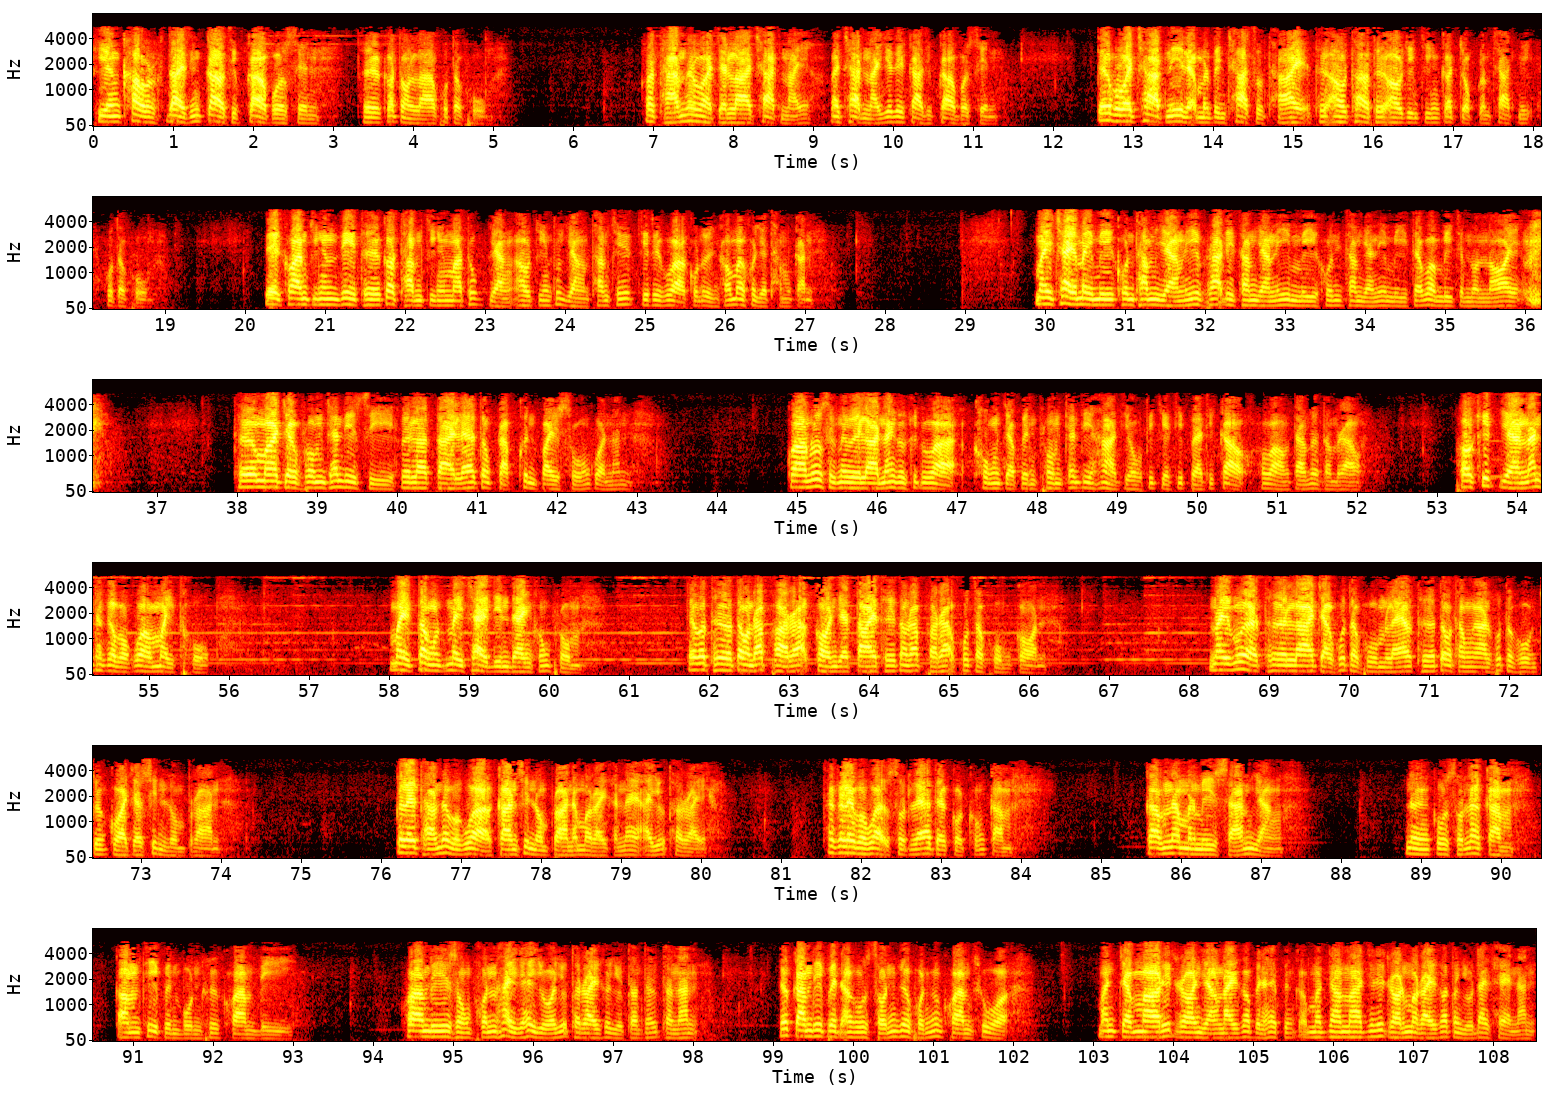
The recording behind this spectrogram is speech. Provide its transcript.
เพียงเข้าได้ถึงเก้าสิบเก้าเปอร์เซ็นเธอก็ต้องลาพุทธภูมิ ก็ถามท่านว่าจะลาชาติไหนว่าชาติไหนจะได้เก้าสิบเก้าเปอร์เซ็นต์แต่ก็บอกว่าชาตินี้แหละมันเป็นชาติสุดท้าย เธอเอาถ้าเธอเอาจริง ๆ ก็จบกันชาตินี้พุทธภูมิแต่ความจริงที่เธอก็ทำจริงมาทุกอย่าง เอาจริงทุกอย่างทำชนิดที่เรียกว่าคนอื่นเขาไม่ค่อยจะทำกัน ไม่ใช่ไม่มีคนทำอย่างนี้ พระที่ทำอย่างนี้มีคนที่ทำอย่างนี้มี แต่ว่ามีจำนวนน้อย เธอมาจากพรมชั้นที่สี่เวลาตายแล้วต้องกลับขึ้นไปสูงกว่านั้น ความรู้สึกในเวลานั้นก็คิดว่าคงจะเป็นพรมชั้นที่ห้าที่หกที่เจ็ดที่แปดที่เก้าเพราะว่าตามเรื่องตำราวพอคิดอย่างนั้นท่านก็บอกว่าไม่ถูก ไม่ต้องไม่ใช่ดินแดนของพรหมแต่ว่าเธอต้องรับภาระก่อนจะตาย เธอต้องรับภาระพุทธภูมิก่อน ในเมื่อเธอลาจากพุทธภูมิแล้ว เธอต้องทำงานพุทธภูมิจนกว่าจะสิ้นลมปราณ ก็เลยถามท่านบอกว่าการสิ้นลมปราณนั้นเมื่อไรกันแน่อายุเท่าไหร่ท่านก็เลยบอกว่าสุดแล้วแต่กฎของกรรม กรรมนั้นมันมีสามอย่างหนึ่งกุศลกรรม กรรมที่เป็นบุญคือความดี ความดีส่งผลให้ให้อยู่อายุเท่าไรก็อยู่ตอนเท่านั้น แล้วกรรมที่เป็นอกุศลคือผลของความชั่ว มันจะมาริดรอนอย่างไรก็เป็นให้เป็นมันจะมาริดรอนเมื่อไรก็ต้องอยู่ได้แค่นั้น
